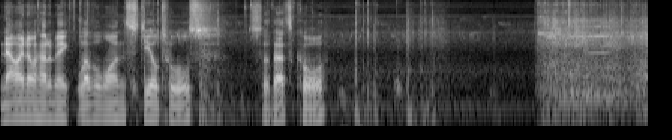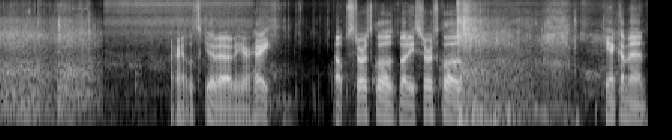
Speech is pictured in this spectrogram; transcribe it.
Now I know how to make level 1 steel tools. So that's cool. Alright, let's get out of here. Hey! Oh, store's closed, buddy. Store's closed. Can't come in.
